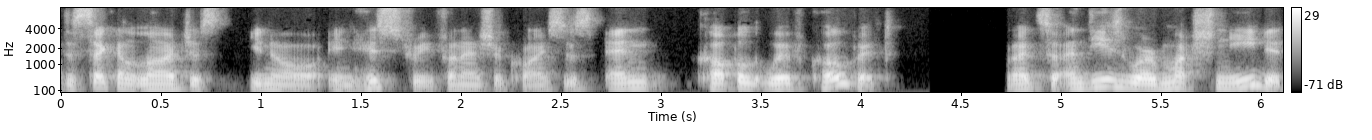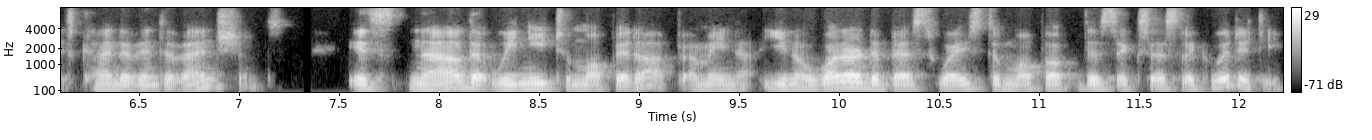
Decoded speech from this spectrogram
the second largest, you know, in history financial crisis, and coupled with COVID, right? So, and these were much needed kind of interventions. It's now that we need to mop it up. I mean, you know, what are the best ways to mop up this excess liquidity?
